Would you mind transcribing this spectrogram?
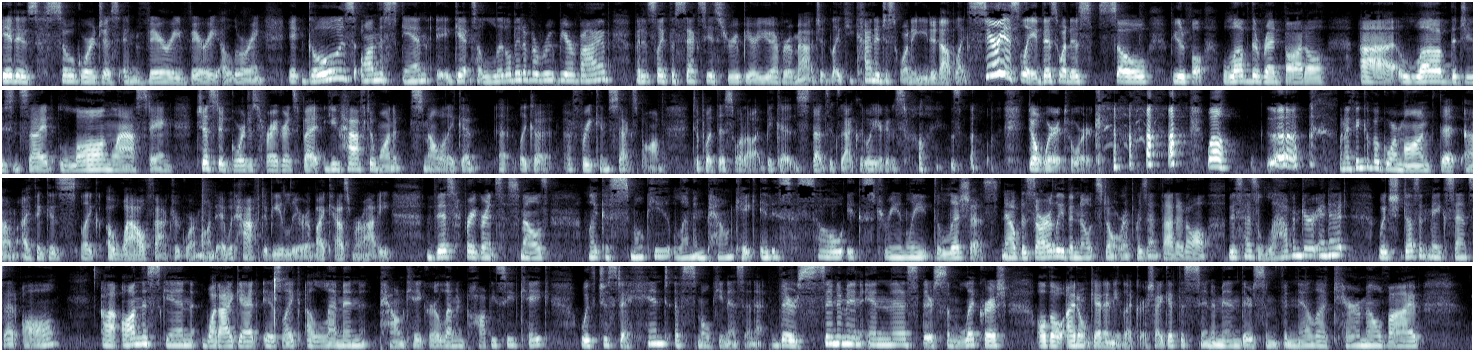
It is so gorgeous and very, very alluring. It goes on the skin. It gets a little bit of a root beer vibe, but it's like the sexiest root beer you ever imagined. Like you kind of just want to eat it up. Like seriously, this one is so beautiful. Love the red bottle. Uh, love the juice inside, long lasting, just a gorgeous fragrance, but you have to want to smell like a, a like a, a freaking sex bomb to put this one on because that's exactly what you're going to smell like. So don't wear it to work. well, uh. when I think of a gourmand that um, I think is like a wow factor gourmand, it would have to be Lira by Casamorati. This fragrance smells like a smoky lemon pound cake. It is so extremely delicious. Now, bizarrely, the notes don't represent that at all. This has lavender in it, which doesn't make sense at all. Uh, on the skin, what I get is like a lemon pound cake or a lemon poppy seed cake with just a hint of smokiness in it. There's cinnamon in this, there's some licorice, although I don't get any licorice. I get the cinnamon, there's some vanilla caramel vibe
